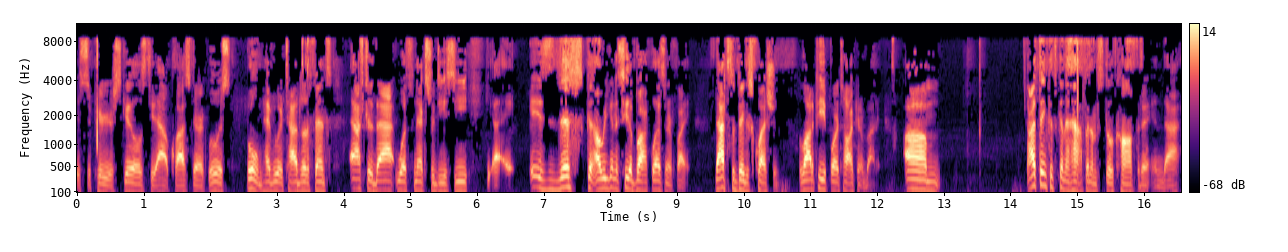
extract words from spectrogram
his superior skills to outclass Derrick Lewis. Boom, heavyweight title defense. After that, what's next for DC? Uh, is this? Are we going to see the Brock Lesnar fight? That's the biggest question. A lot of people are talking about it. Um, I think it's going to happen. I'm still confident in that.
